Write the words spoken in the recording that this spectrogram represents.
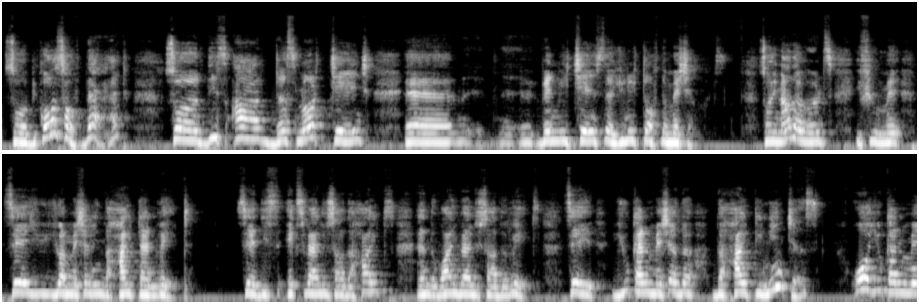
So because of that, so this R does not change uh, when we change the unit of the measurements. So in other words, if you may say you are measuring the height and weight, say these x values are the heights and the y values are the weights say you can measure the, the height in inches or you can me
